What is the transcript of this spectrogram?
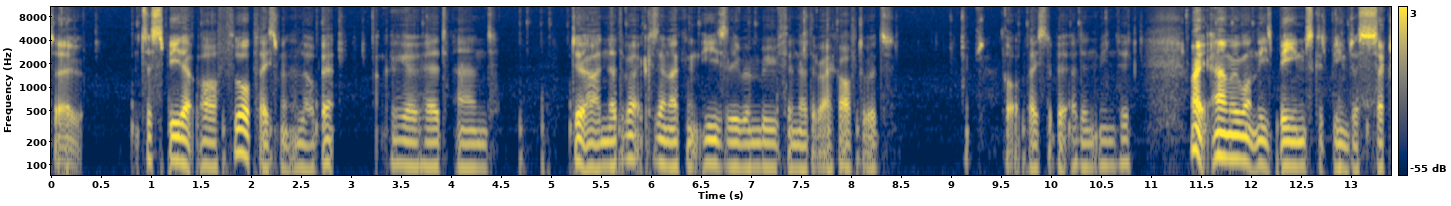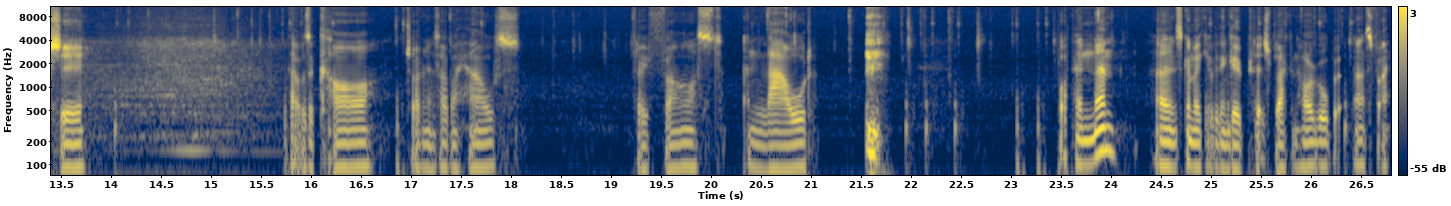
So to speed up our floor placement a little bit, I'm gonna go ahead and do it at netherrack because then I can easily remove the nether netherrack afterwards. Oops, I thought I placed a bit, I didn't mean to. Right, and we want these beams because beams are sexy. That was a car driving outside my house. Very fast and loud. Pop in them, and it's going to make everything go pitch black and horrible, but that's fine.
